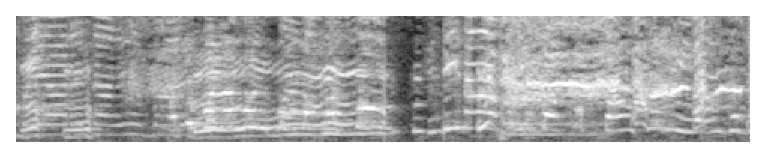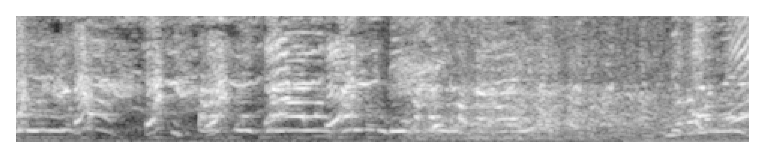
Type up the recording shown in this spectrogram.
Nangyari na rin ba? Hindi na ako yung backup dancer eh. Ang gagawin nyo pa. Stop like na lang kayo. Hindi ba kayo makaayos? Hindi ka mga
